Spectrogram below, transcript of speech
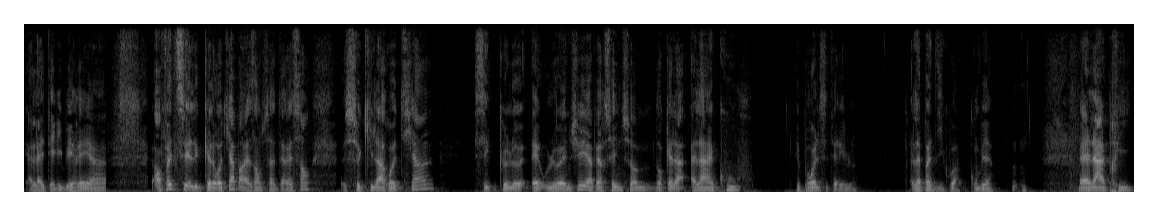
Elle a été libérée. Hein. En fait, c'est qu'elle retient, par exemple, c'est intéressant. Ce qui la retient, c'est que le l'ONG a versé une somme, donc elle a, elle a un coût. Et pour elle, c'est terrible. Elle n'a pas dit quoi, combien, mais elle a un prix.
